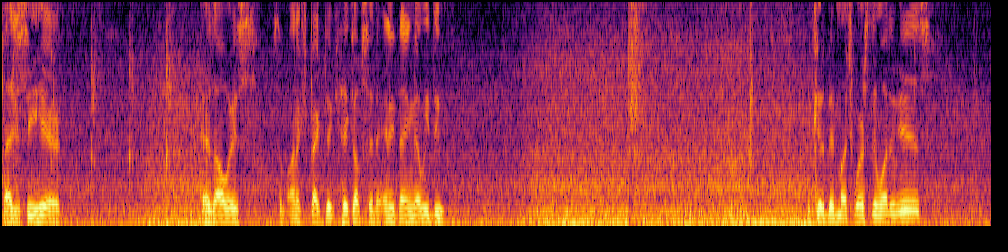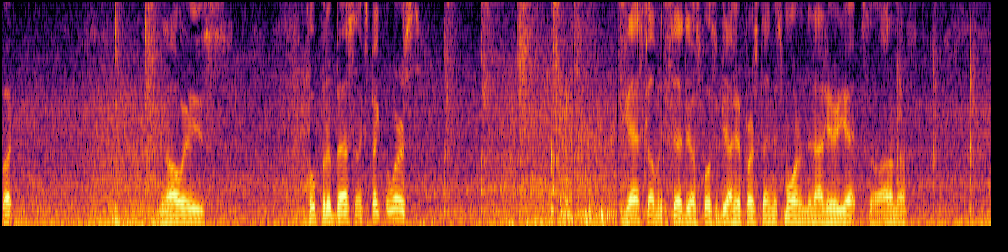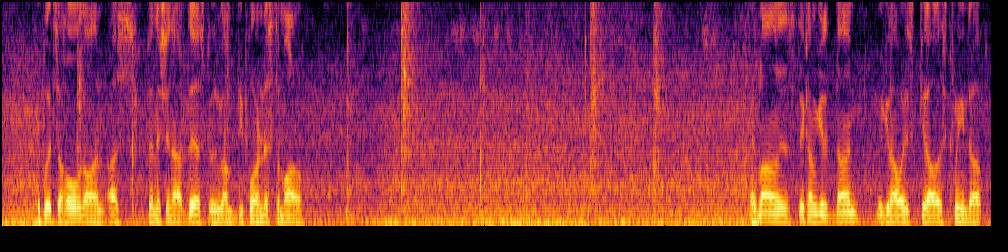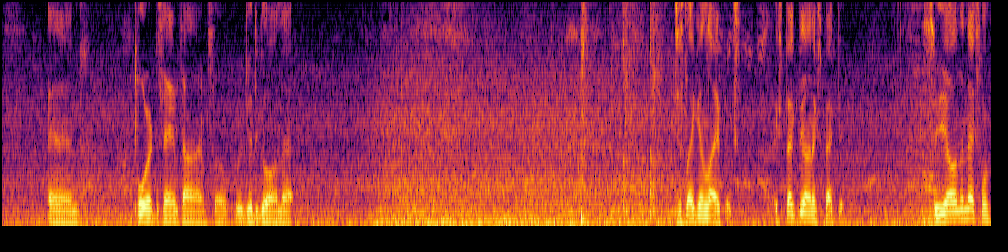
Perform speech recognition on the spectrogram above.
As you see here, there's always some unexpected hiccups in anything that we do. It could have been much worse than what it is, but you can always hope for the best and expect the worst. The gas company said they were supposed to be out here first thing this morning. They're not here yet, so I don't know. It puts a hold on us finishing out this because we're going to be pouring this tomorrow. As long as they come get it done, we can always get all this cleaned up and pour at the same time. So we're good to go on that. Just like in life, ex expect the unexpected. See you on the next one.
